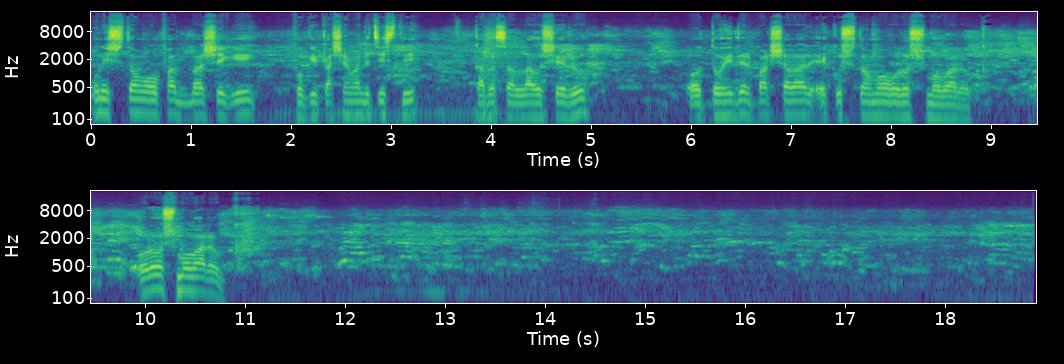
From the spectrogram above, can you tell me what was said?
উনিশতম ওফাদ বার্ষিকী, ফকির কাশেম আলী চিস্তি কাদাসাল্লাহ শেরু ও তহিদের পাঠশালার একুশতম ওরস মোবারক। ওরস মোবারক।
